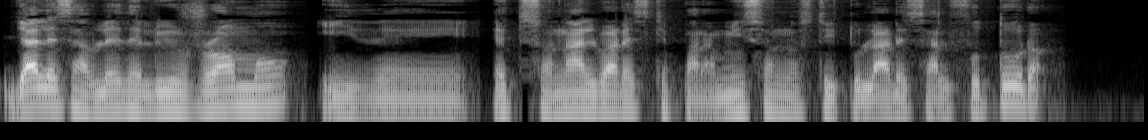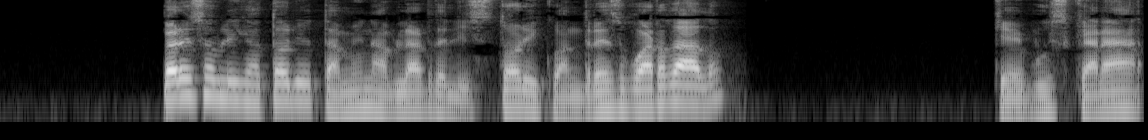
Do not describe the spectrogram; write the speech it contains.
Ya les hablé de Luis Romo y de Edson Álvarez, que para mí son los titulares al futuro. Pero es obligatorio también hablar del histórico Andrés Guardado, que buscará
